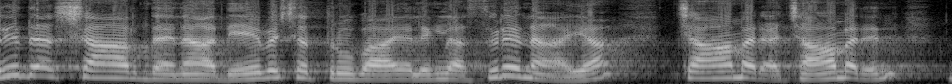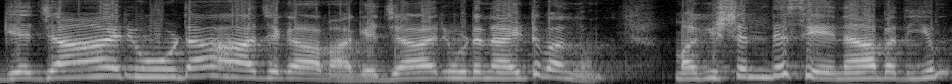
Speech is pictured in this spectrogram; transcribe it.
ത്രിദശാർദ്ദന ദേവശത്രുവായ അല്ലെങ്കിൽ അസുരനായ ചാമര ചാമരൻ ഗജാരൂഢ ആജകാമ ഗജാരൂഢനായിട്ട് വന്നു. മഹിഷന്റെ സേനാപതിയും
